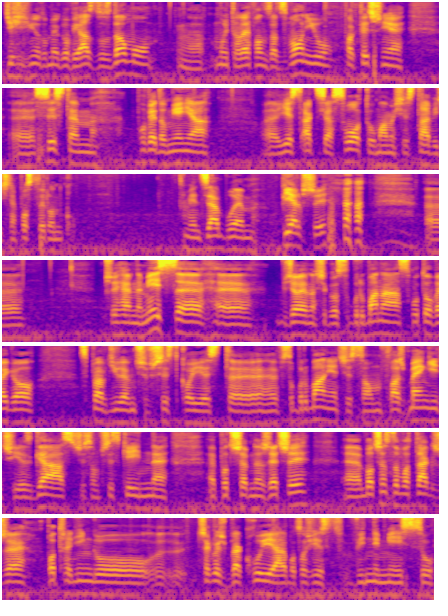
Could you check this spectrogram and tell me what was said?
10 minut mojego wyjazdu z domu, e, mój telefon zadzwonił. Faktycznie e, system powiadomienia e, jest akcja SWOT-u, mamy się stawić na posterunku. Więc ja byłem pierwszy. Przyjechałem na miejsce, e, wziąłem naszego suburbana słotowego, sprawdziłem, czy wszystko jest e, w suburbanie, czy są flashbangi, czy jest gaz, czy są wszystkie inne e, potrzebne rzeczy, bo często było tak, że po treningu czegoś brakuje albo coś jest w innym miejscu,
